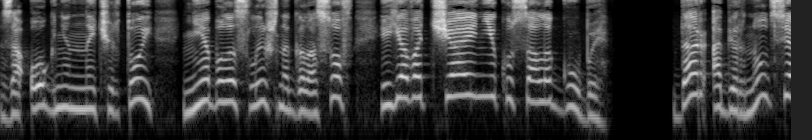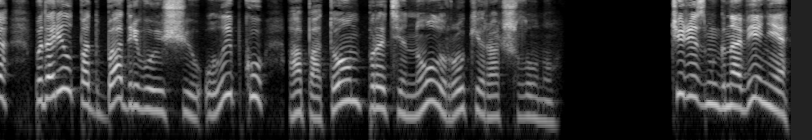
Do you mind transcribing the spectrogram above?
За огненной чертой не было слышно голосов, и я в отчаянии кусала губы. Дар обернулся, подарил подбадривающую улыбку, а потом протянул руки Радшлуну. Через мгновение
